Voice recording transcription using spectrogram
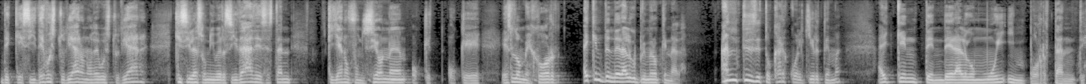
de que si debo estudiar o no debo estudiar, que si las universidades están que ya no funcionan o que, o que es lo mejor, hay que entender algo primero que nada. Antes de tocar cualquier tema, hay que entender algo muy importante.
